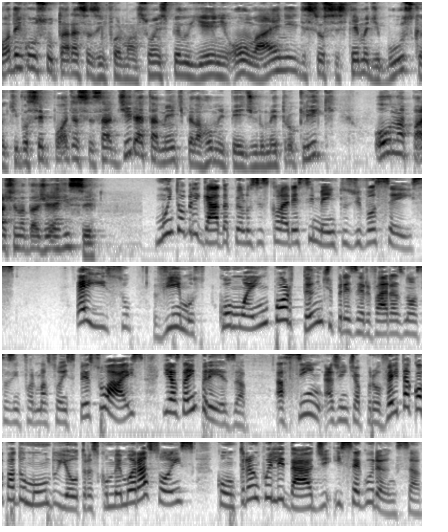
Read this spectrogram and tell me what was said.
Podem consultar essas informações pelo IN online de seu sistema de busca que você pode acessar diretamente pela homepage do MetroClick ou na página da GRC. Muito obrigada pelos esclarecimentos de vocês. É isso. Vimos como é importante preservar as nossas informações pessoais e as da empresa. Assim, a gente aproveita a Copa do Mundo e outras comemorações com tranquilidade e segurança.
